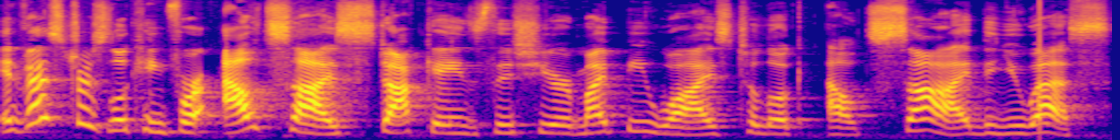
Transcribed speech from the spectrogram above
Investors looking for outsized stock gains this year might be wise to look outside the U.S.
